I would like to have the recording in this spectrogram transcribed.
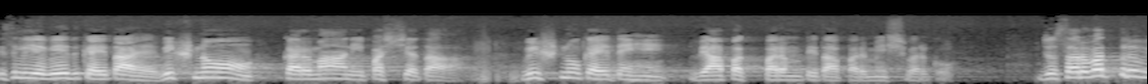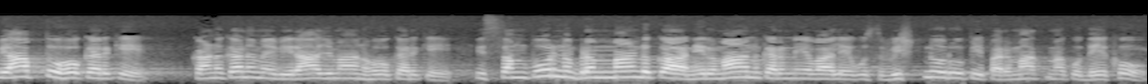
इसलिए वेद कहता है, विष्णु कर्मानि पश्यता। विष्णु कहते हैं, व्यापक परमपिता परमेश्वर को। जो सर्वत्र व्याप्त होकर के कण कण में विराजमान होकर के, इस संपूर्ण ब्रह्मांड का निर्माण करने वाले उस विष्णु रूपी परमात्मा को देखो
